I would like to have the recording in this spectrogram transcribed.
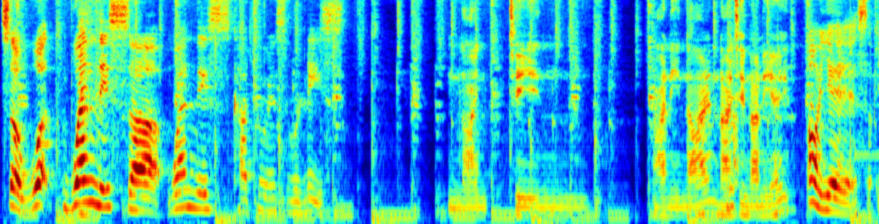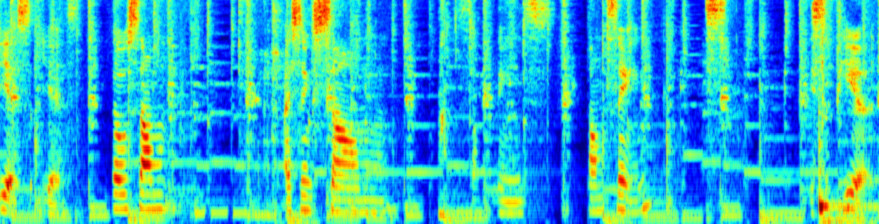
so what? When this uh when this cartoon is released? 1999, 1998. Oh yes, yes, yes. So some, I think some something something disappeared.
